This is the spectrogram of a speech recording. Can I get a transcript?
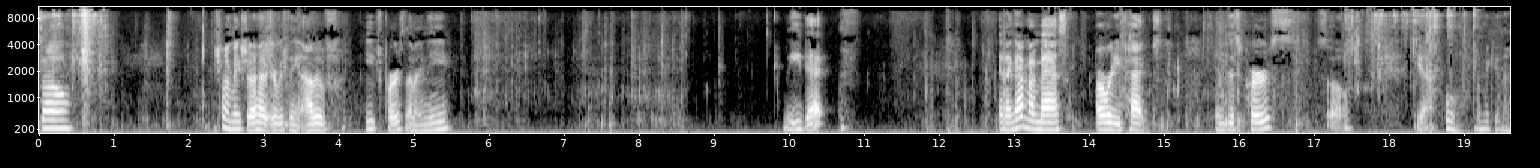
So, I'm trying to make sure I have everything out of each purse that I need. Need that. And I got my mask already packed in this purse. So, yeah. Oh, let me get a.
